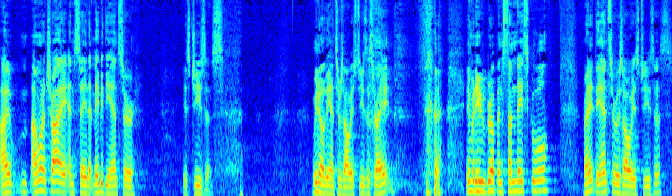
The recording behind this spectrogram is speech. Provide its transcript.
I, I want to try and say that maybe the answer is Jesus. we know the answer is always Jesus, right? Anybody who grew up in Sunday school, right? The answer was always Jesus.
